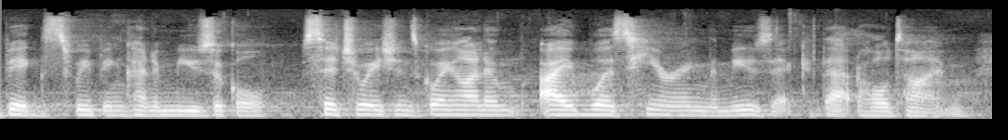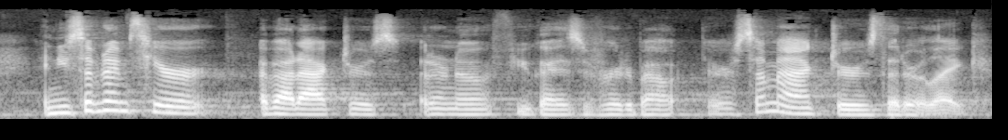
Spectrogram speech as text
big, sweeping kind of musical situations going on, and I was hearing the music that whole time. And you sometimes hear about actors, I don't know if you guys have heard about, there are some actors that are like,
